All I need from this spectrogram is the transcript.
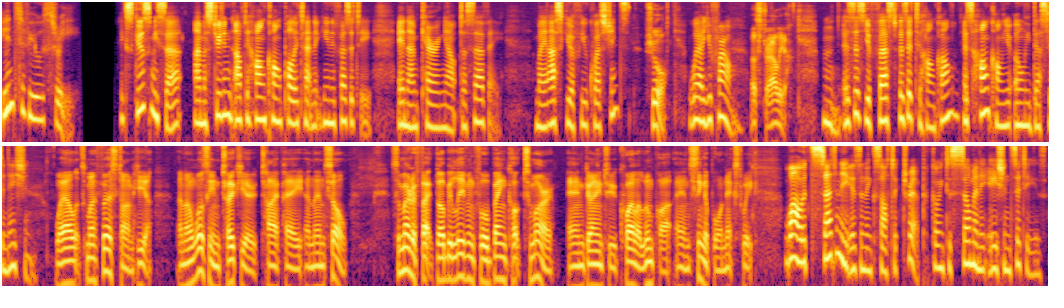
Interview 3 Excuse me, sir. I'm a student of the Hong Kong Polytechnic University and I'm carrying out a survey. May I ask you a few questions? Sure, Where are you from? Australia. Hmm, Is this your first visit to Hong Kong? Is Hong Kong your only destination? Well, it's my first time here, and I was in Tokyo, Taipei, and then Seoul. As a matter of fact, I'll be leaving for Bangkok tomorrow and going to Kuala Lumpur and Singapore next week. Wow, it certainly is an exotic trip, going to so many Asian cities.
